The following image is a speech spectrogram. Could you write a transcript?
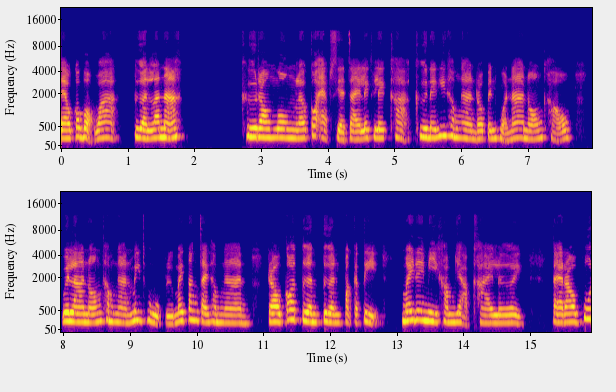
ล้วก็บอกว่า"เตือนแล้วนะ" คือเรางงแล้วก็แอบเสียใจเล็ก ๆ ค่ะ คือในที่ทำงานเราเป็นหัวหน้าน้องเขา เวลาน้องทำงานไม่ถูกหรือไม่ตั้งใจทำงาน เราก็เตือนๆปกติ ไม่ได้มีคำหยาบคายเลย แต่เราพูด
